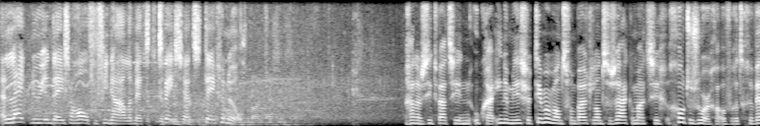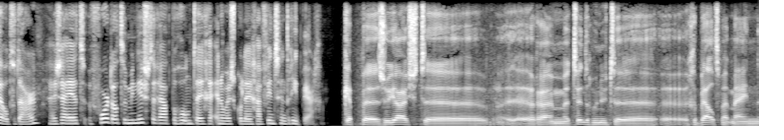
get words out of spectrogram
En leidt nu in deze halve finale met twee sets tegen 0. We gaan naar de situatie in Oekraïne. Minister Timmermans van Buitenlandse Zaken maakt zich grote zorgen over het geweld daar. Hij zei het voordat de ministerraad begon tegen NOS-collega Vincent Rietbergen. Ik heb uh, zojuist uh, ruim 20 minuten uh, gebeld met mijn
